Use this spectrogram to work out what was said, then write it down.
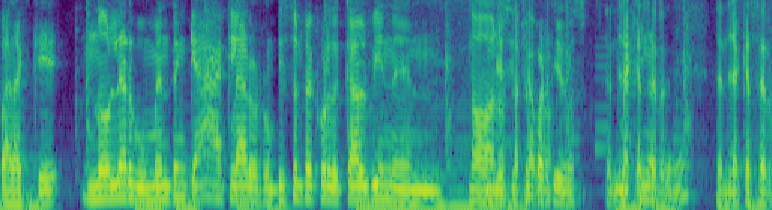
para que no le argumenten que, ah, claro, rompiste el récord de Calvin en, No, en no, está 18 cabrón. partidos? Tendría que ser- ¿no? Tendría que ser,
